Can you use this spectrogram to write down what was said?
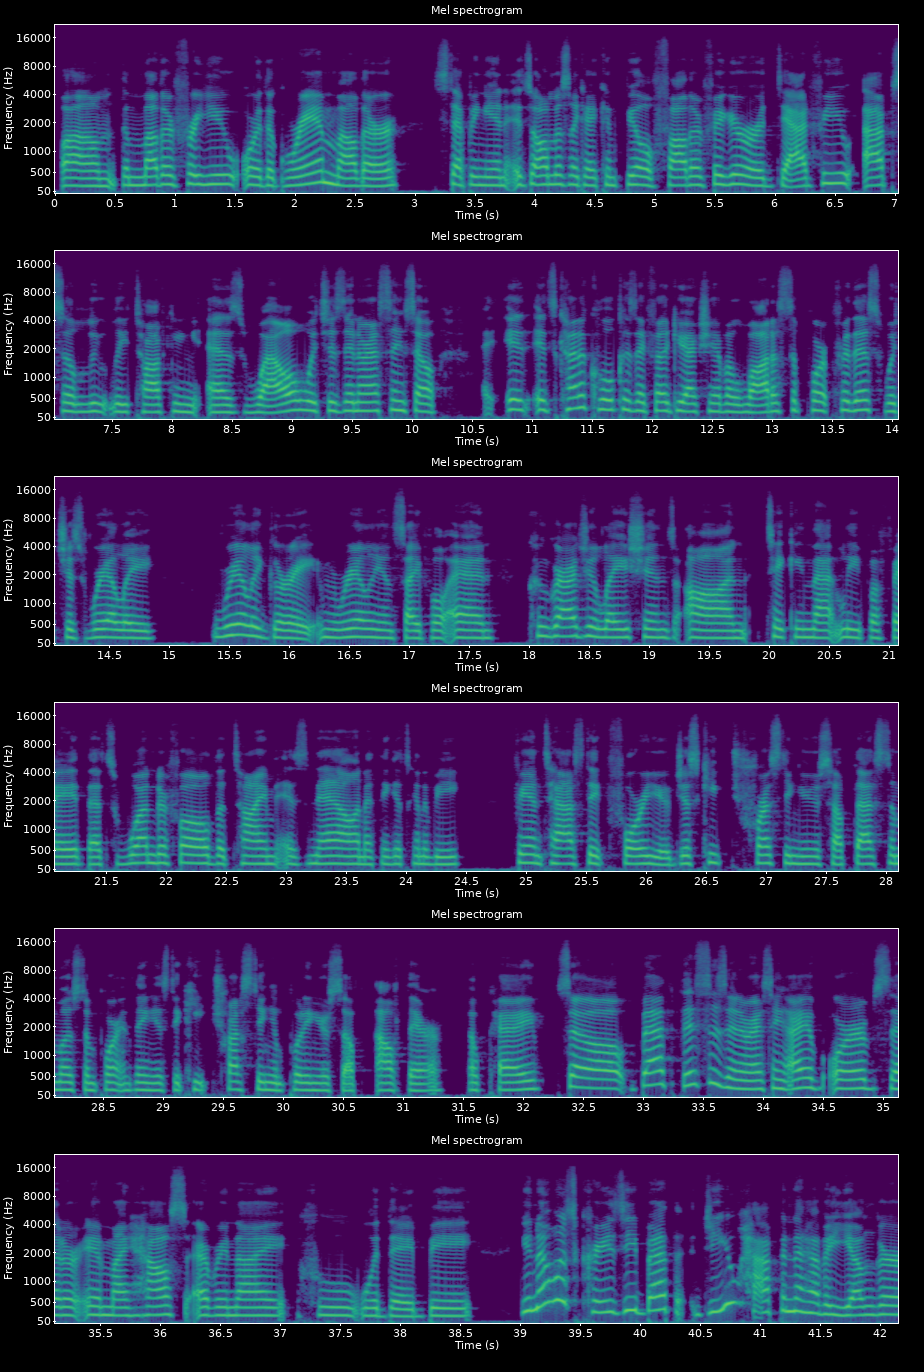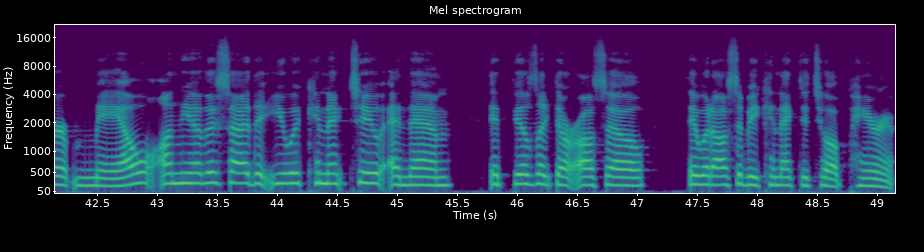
um, the mother for you, or the grandmother stepping in, it's almost like I can feel a father figure or a dad for you absolutely talking as well, which is interesting. So it, it's kind of cool because I feel like you actually have a lot of support for this, which is really, really great and really insightful. And congratulations on taking that leap of faith. That's wonderful. The time is now, and I think it's going to be fantastic for you. Just keep trusting yourself. That's the most important thing is to keep trusting and putting yourself out there. Okay. So, Beth, this is interesting. I have orbs that are in my house every night. Who would they be? You know what's crazy, Beth? Do you happen to have a younger male on the other side that you would connect to? And then it feels like they're also they would also be connected to a parent.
